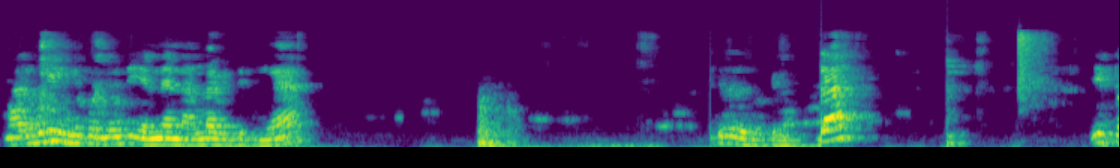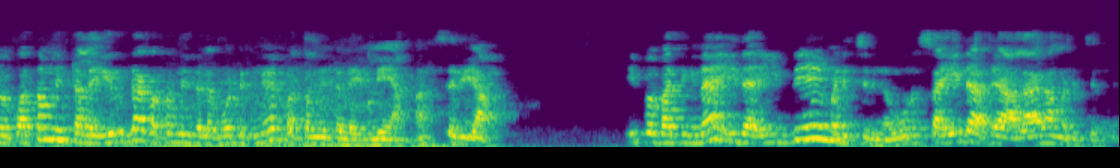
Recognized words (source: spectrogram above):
மறுபடியும் இன்னும் கொஞ்சம் வந்து எண்ணெய் நல்லா விட்டுக்குங்க. இப்ப கொத்தமல்லி தலை இருந்தா கொத்தமல்லி தலை போட்டுக்கங்க கொத்தமல்லி தலை இல்லையா? சரியா? இப்ப பாத்தீங்கன்னா இதை இதே மடிச்சிருங்க. ஒரு சைடு அப்படியே அழகா மடிச்சிருங்க.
